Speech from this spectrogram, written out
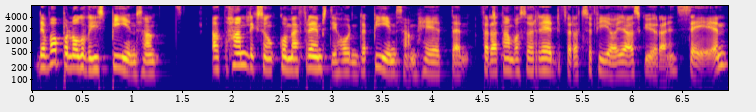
det var på något vis pinsamt att han liksom kommer främst ihåg den där pinsamheten för att han var så rädd för att Sofia och jag skulle göra en scen.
